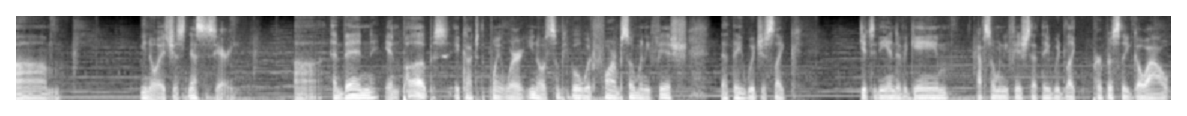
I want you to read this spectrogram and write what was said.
Um, you know, it's just necessary. Uh, and then in pubs, it got to the point where you know some people would farm so many fish that they would just like get to the end of a game, have so many fish that they would like purposely go out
